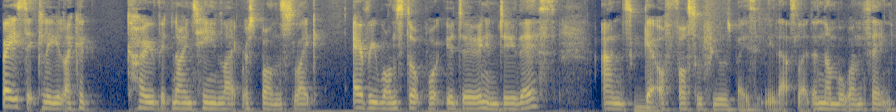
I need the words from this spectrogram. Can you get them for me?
basically like a COVID 19 like response, like everyone stop what you're doing and do this and mm. get off fossil fuels, basically. That's like the number one thing.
